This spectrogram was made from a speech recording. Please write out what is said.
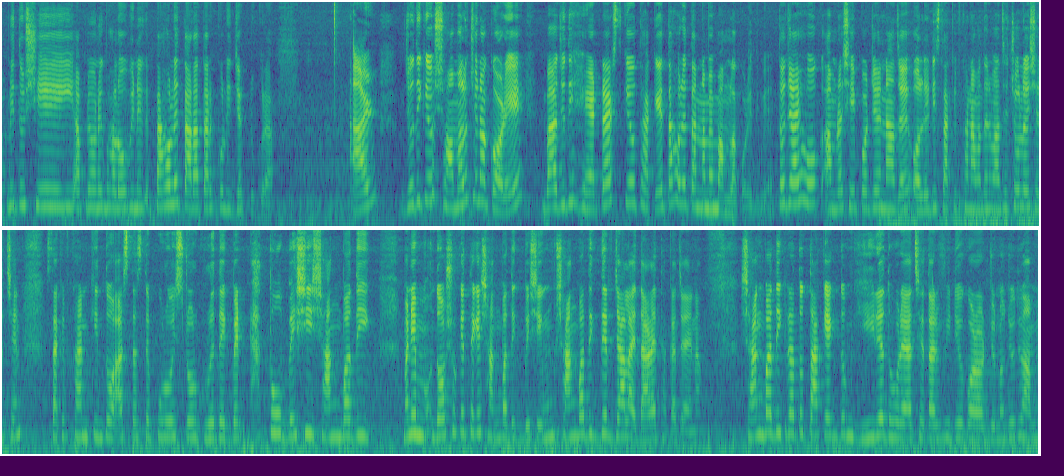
আপনি তো সেই, আপনি অনেক ভালো অভিনয় তাহলে তারা তার কলিজার টুকরা। আর যদি কেউ সমালোচনা করে বা যদি হ্যাটার্স কেউ থাকে, তাহলে তার নামে মামলা করে দিবে। তো যাই হোক, আমরা সেই পর্যায়ে না যাই অলরেডি সাকিব খান আমাদের মাঝে চলে এসেছেন। সাকিব খান কিন্তু আস্তে আস্তে পুরো স্টোর ঘুরে দেখবেন, এত বেশি সাংবাদিক মানে দর্শকের থেকে সাংবাদিক বেশি এবং সাংবাদিকদের জ্বালায়, দাঁড়ায় থাকা যায় না। সাংবাদিকরা তো তাকে একদম ঘিরে ধরে আছে তার ভিডিও করার জন্য, যদিও আমি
